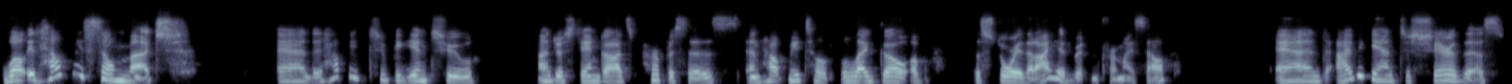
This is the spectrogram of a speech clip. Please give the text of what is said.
Well, it helped me so much, and it helped me to begin to understand God's purposes and help me to let go of the story that I had written for myself. And I began to share this.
